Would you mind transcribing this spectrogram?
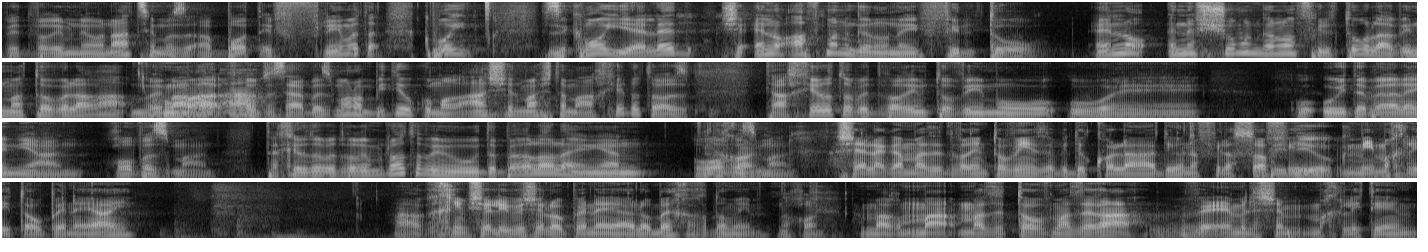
ודברים ניאו-נאצים, אז הבוט הפנים את ה... כמו, זה כמו ילד שאין לו אף מנגנוני פילטור. אין לו, אין לו שום מנגנון פילטור להבין מה טוב ולרע. ומה רע, מראה. לפחות זה היה בזמנו, בדיוק, הוא מראה של מה שאתה מאכיל אותו, אז תאכיל אותו בדברים טובים, הוא, הוא, אה, הוא, הוא ידבר על העניין רוב הזמן. תאכיל אותו בדברים לא טובים, הוא ידבר לא על העניין רוב נכון. הזמן. השאלה גם מה זה דברים טובים, זה בדיוק כל הדיון הפילוסופי. בדיוק. מי מחליט, OpenAI? הערכים שלי ושל OpenAI לא בהכרח דומים. נכון. כלומר, מה, מה זה טוב, מה זה רע, והם אלה שמחליטים,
